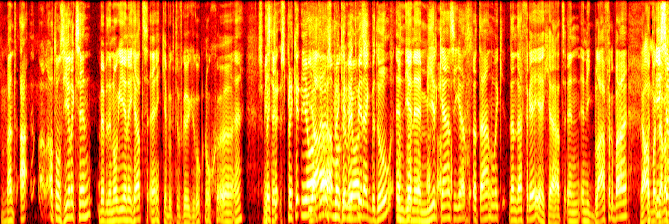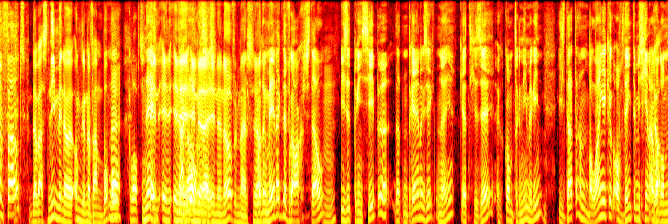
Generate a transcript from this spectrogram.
Want, ah, laat ons eerlijk zijn, we hebben er nog één gehad. Hè. Ik heb ook te vroeger ook nog... eh, hè. Spreek, Mister- het- spreek het niet uit, Ja, hè? maar Spreek je het niet weet wie uit. dat ik bedoel. En die heeft meer kansen gehad uiteindelijk dan dat Vrije gehad. En, en ik blijf erbij. Ja, het maar is dat een fout. Dat was niet met een onder een Van Bommel. Nee, klopt. Nee. In, in, in, in, wel, in, maar- in een overmars. Ja. Maar daarmee dat ik de vraag stel, Mhm. is het principe dat een trainer zegt, nee, ik heb het gezegd, je komt er niet meer in. Is dat dan belangrijker? Of denkt hij misschien aan Ja. ja. een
